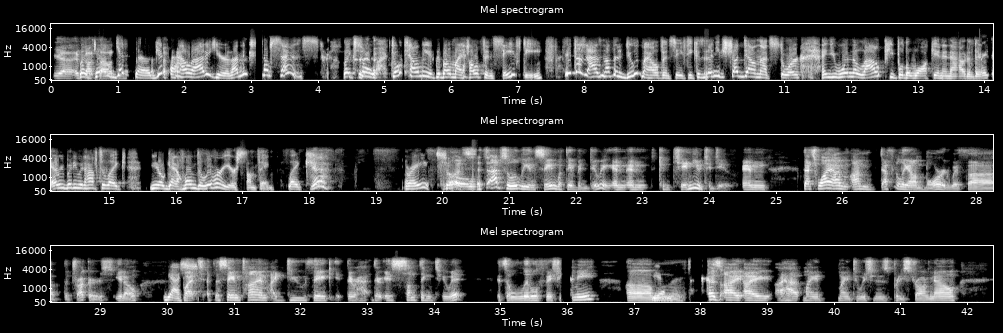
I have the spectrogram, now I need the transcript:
Yeah, like get, get the get the hell out of here. That makes no sense. Like, so don't tell me it's about my health and safety. It doesn't it has nothing to do with my health and safety because then you'd shut down that store and you wouldn't allow people to walk in and out of there. Everybody would have to like, you know, get home delivery or something. Like, yeah, right. So no, it's, it's absolutely insane what they've been doing and and continue to do and. That's why I'm I'm definitely on board with uh, the truckers. You know, Yes. But at the same time, I do think it, there ha- there is something to it. It's a little fishy to me. Um, yeah. Because I, I I have my my intuition is pretty strong now,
